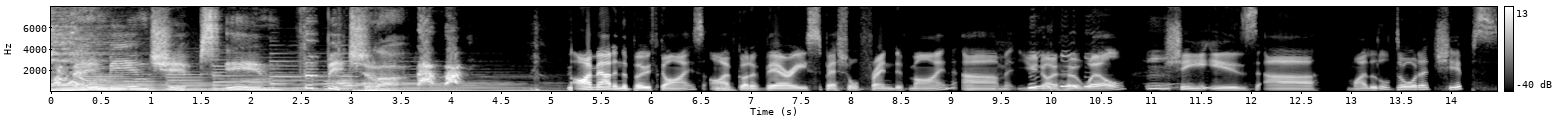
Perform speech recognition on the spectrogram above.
Bambi and Chips in The Bachelor. I'm out in the booth, guys. I've got a very special friend of mine. Um, you know her well. She is uh, my little daughter, Chips.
